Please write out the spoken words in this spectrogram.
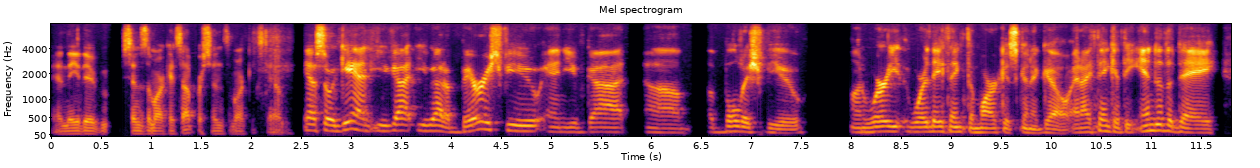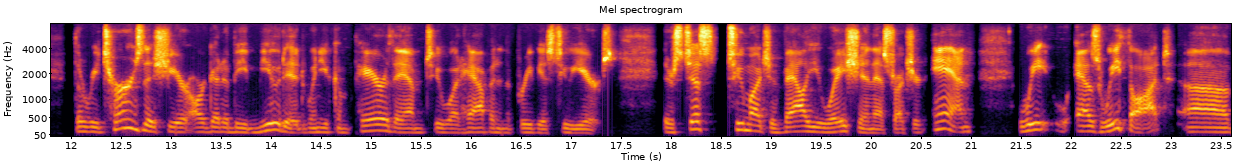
and they either sends the markets up or sends the markets down. Yeah. So again, you got you got a bearish view and you've got um, a bullish view on where you, where they think the market's going to go. And I think at the end of the day, the returns this year are going to be muted when you compare them to what happened in the previous two years. There's just too much evaluation in that structure. And we, as we thought, uh,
